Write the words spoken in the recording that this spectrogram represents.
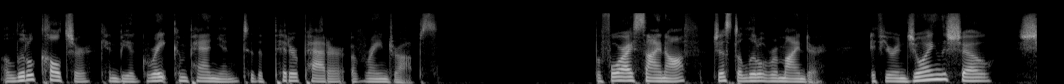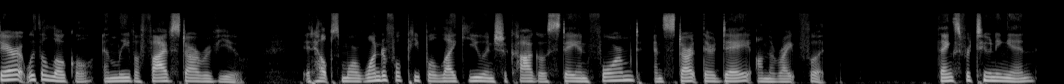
A little culture can be a great companion to the pitter patter of raindrops. Before I sign off, just a little reminder if you're enjoying the show, share it with a local and leave a five star review. It helps more wonderful people like you in Chicago stay informed and start their day on the right foot. Thanks for tuning in,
